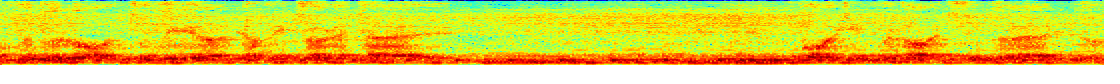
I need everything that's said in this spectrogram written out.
for the Lord to the end of eternity. Fighting for gods in the end of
